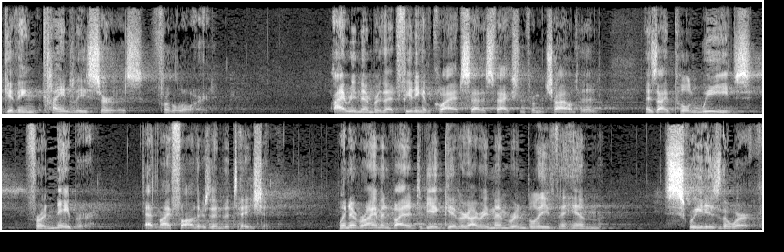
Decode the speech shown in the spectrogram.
giving kindly service for the Lord. I remember that feeling of quiet satisfaction from childhood as I pulled weeds for a neighbor at my father's invitation. Whenever I'm invited to be a giver, I remember and believe the hymn, Sweet is the work,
